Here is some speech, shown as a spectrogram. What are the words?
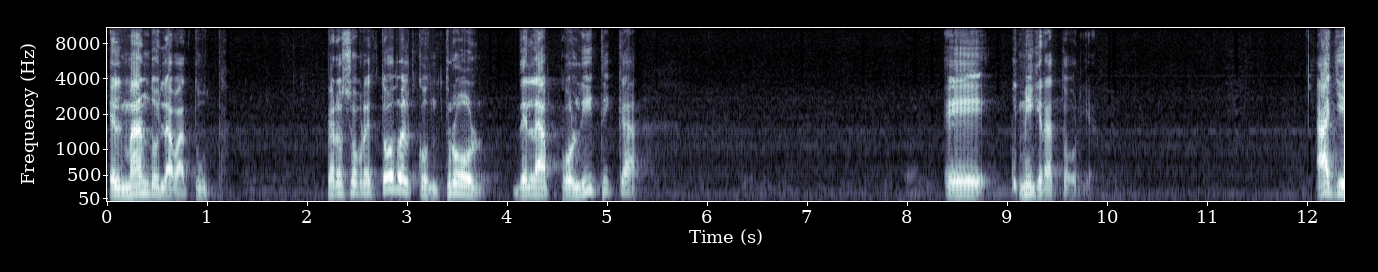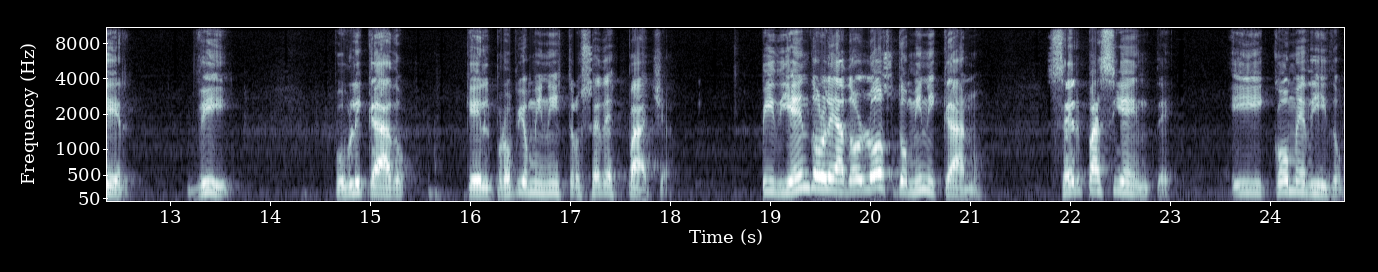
el mando y la batuta, pero sobre todo el control de la política eh, migratoria. Ayer vi publicado que el propio ministro se despacha pidiéndole a los dominicanos ser paciente y comedido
